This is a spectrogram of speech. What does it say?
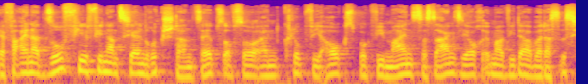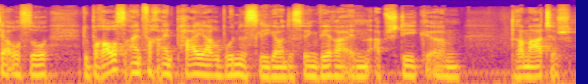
der Verein hat so viel finanziellen Rückstand, selbst auf so einen Club wie Augsburg, wie Mainz, das sagen sie auch immer wieder, aber das ist ja auch so, du brauchst einfach ein paar Jahre Bundesliga und deswegen wäre ein Abstieg ähm, dramatisch,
